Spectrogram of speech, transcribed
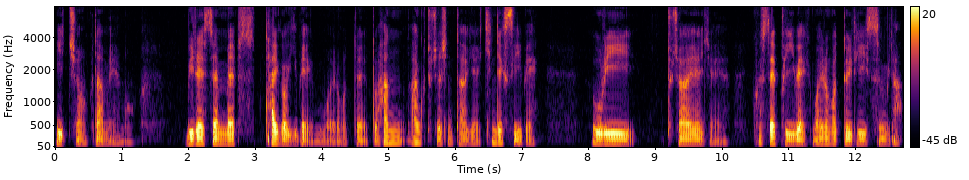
있죠. 그 다음에 뭐 미래에셋 맵스 TIGER 200 뭐 이런 것들 또 한 한국 투자 신탁의 KINDEX 200 우리 투자의 이제 KOSEF 200 뭐 이런 것들이 있습니다.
